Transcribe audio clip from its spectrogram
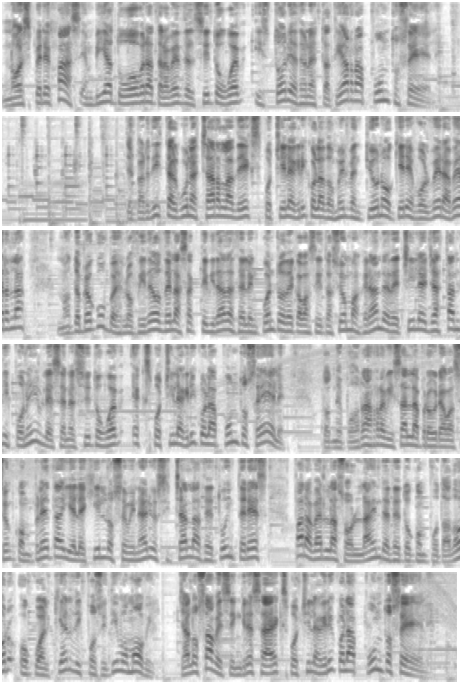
No esperes más, envía tu obra a través del sitio web historiasdenuestratierra.cl. ¿Te perdiste alguna charla de Expo Chile Agrícola 2021 o quieres volver a verla? No te preocupes, los videos de las actividades del encuentro de capacitación más grande de Chile ya están disponibles en el sitio web expochileagrícola.cl, donde podrás revisar la programación completa y elegir los seminarios y charlas de tu interés para verlas online desde tu computador o cualquier dispositivo móvil. Ya lo sabes, ingresa a expochileagrícola.cl.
